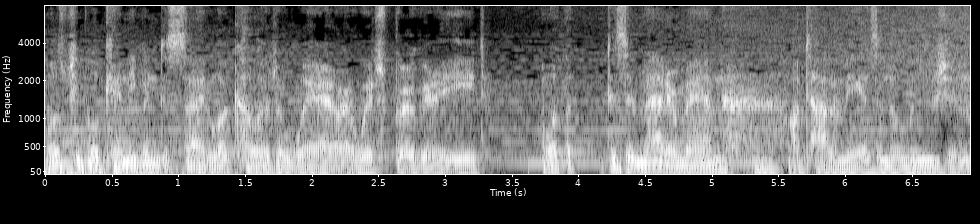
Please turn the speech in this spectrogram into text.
Most people can't even decide what color to wear or which burger to eat. What the does it matter, man? Autonomy is an illusion.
